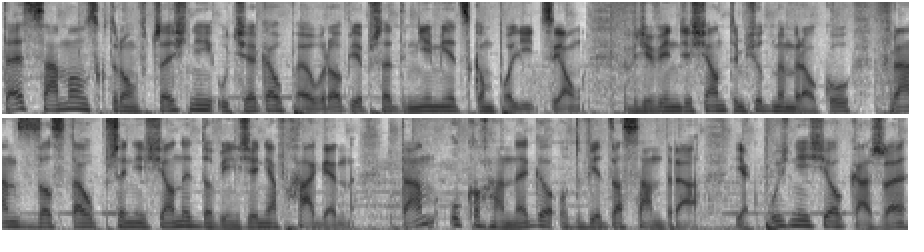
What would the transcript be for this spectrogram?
tę samą, z którą wcześniej uciekał po Europie przed niemiecką policją. W 1997 roku Franz został przeniesiony do więzienia w Hagen. Tam ukochanego odwiedza Sandra. Jak później się okaże,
